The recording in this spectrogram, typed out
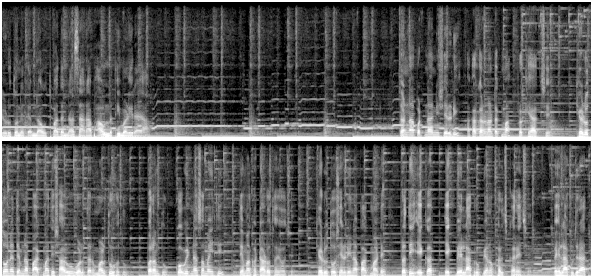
ખેડૂતોને તેમના ઉત્પાદનના સારા ભાવ નથી મળી રહ્યા. ચન્નાપટનાની શેરડી આખા કર્ણાટકમાં પ્રખ્યાત છે. ખેડૂતોને તેમના પાકમાંથી સારું વળતર મળતું હતું, પરંતુ કોવિડના સમયથી તેમાં ઘટાડો થયો છે. ખેડૂતો શેરડીના પાક માટે પ્રતિ એકર એક બે લાખ રૂપિયાનો ખર્ચ કરે છે. પહેલાં ગુજરાત,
